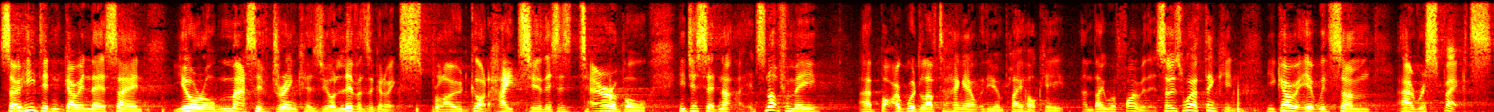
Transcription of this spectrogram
So he didn't go in there saying, You're all massive drinkers, your livers are going to explode, God hates you, this is terrible. He just said, No, it's not for me. Uh, but I would love to hang out with you and play hockey, and they were fine with it. So it's worth thinking. You go at it with some uh, respects.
